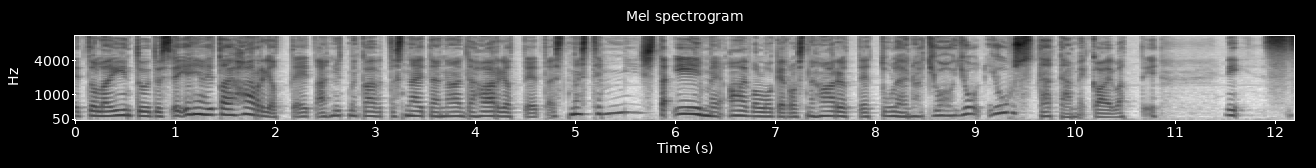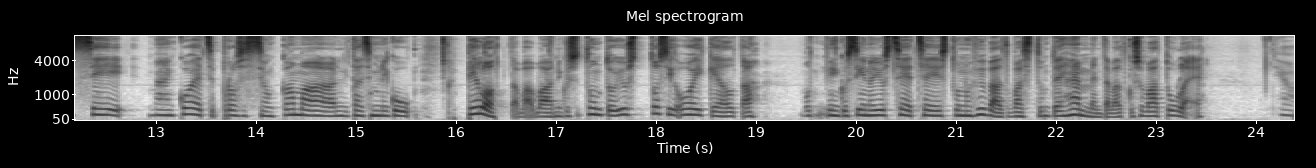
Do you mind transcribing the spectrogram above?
että ollaan intuitiossa, ja ihan jotain harjoitteita, nyt me kaivattaisiin näitä ja näitä harjoitteita. Ja sitten mä sitten mistä ihme aivolokeroista ne harjoitteet tulee, no joo, ju, just tätä me kaivattiin. Niin se, mä en koe, että se prosessi on kamaa tai semmoinen niinku pelottava, vaan niinku se tuntuu just tosi oikealta, mutta niinku siinä on just se, että se ei tunnu hyvältä, vaan se tuntuu hämmentävältä, kun se vaan tulee. Joo.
